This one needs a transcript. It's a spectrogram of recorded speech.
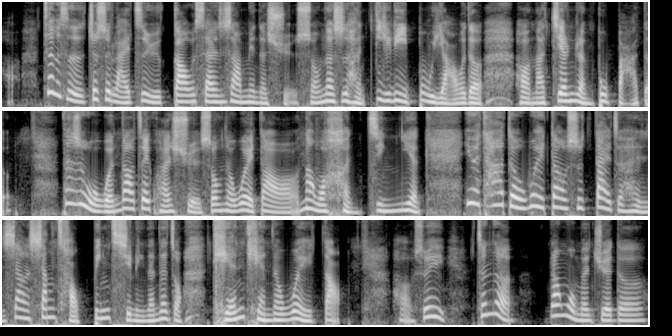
好，这个是就是来自于高山上面的雪松，那是很屹立不摇的，好，那坚韧不拔的。但是我闻到这款雪松的味道哦，那我很惊艳，因为它的味道是带着很像香草冰淇淋的那种甜甜的味道。好，所以真的让我们觉得。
